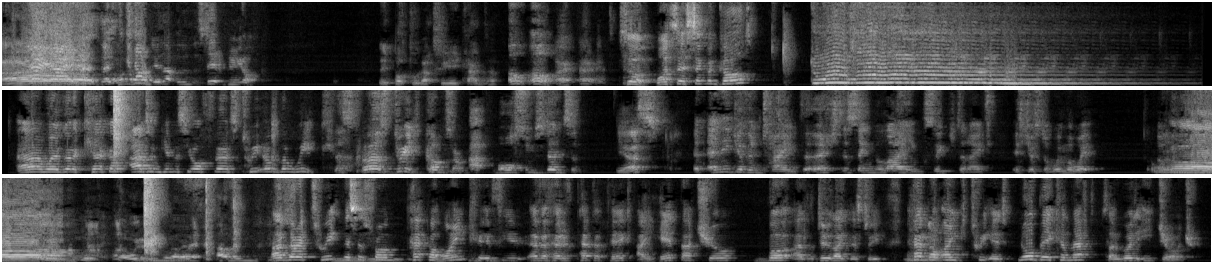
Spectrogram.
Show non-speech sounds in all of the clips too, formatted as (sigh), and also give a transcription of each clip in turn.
Ah, hey, hey, hey, you can't do that within the state of New York. They buckled, actually, you can now. Oh, oh, alright, alright. So what's this segment called? And we're going to kick off. Adam, give us your first tweet of the week. This first tweet comes from at Awesome Stinson. Yes. At any given time, the urge to sing The Lion Sleeps Tonight is just a whim away. Oh. Um, I've got a tweet. This is from Pepper Oink. If you ever heard of Peppa Pig, I hate that show, but I do like this tweet. Pepper No. Oink tweeted, "No bacon left, so I'm going to eat George."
